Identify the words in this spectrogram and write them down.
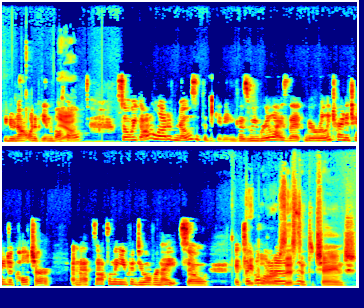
You do not want to be involved. Yeah. So we got a lot of no's at the beginning because we realized that we were really trying to change a culture and that's not something you can do overnight. So it took people a lot are resistant of, to change.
